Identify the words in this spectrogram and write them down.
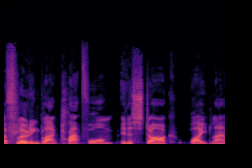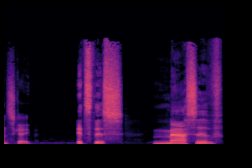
A floating black platform in a stark white landscape. It's this massive,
